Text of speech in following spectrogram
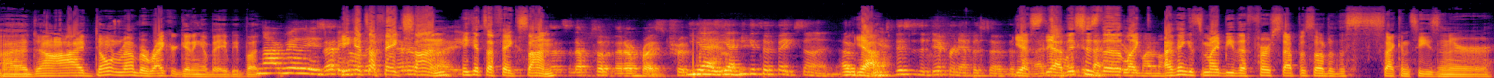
I don't, I don't remember Riker getting a baby, but Not really as That- he No, gets a that's fake son. Enterprise. He gets a fake son. That's an episode of Enterprise tribute. Yeah, yeah, he gets a fake son. Okay, Yeah. this is a different episode. Than Yes, that. I yeah. just wanna This get is that the clear in like. my mind. I think this might be the first episode of the second season, or cl-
